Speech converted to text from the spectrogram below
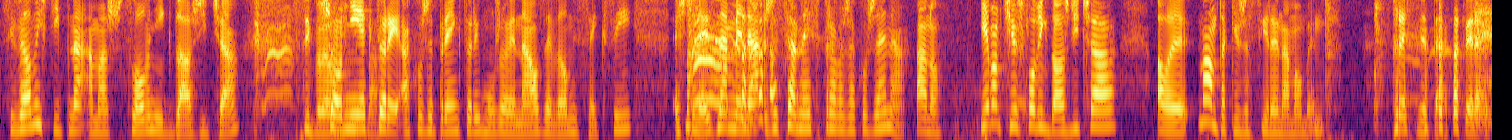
si veľmi vtipná a máš slovník dlažiča, Si čo niektoré, akože pre niektorých mužov je naozaj veľmi sexy, ešte neznamená, že sa nesprávaš ako žena. Áno. Ja mám tiež slovník Dlaždiča, ale mám také, že sirena moment. Presne tak, teraz.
